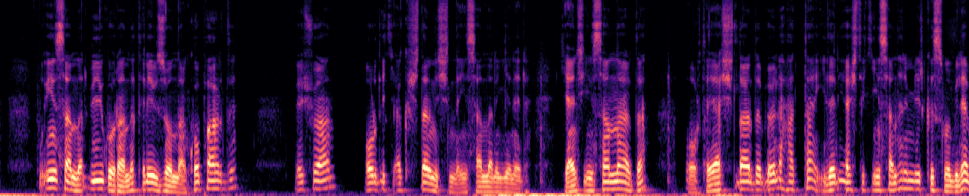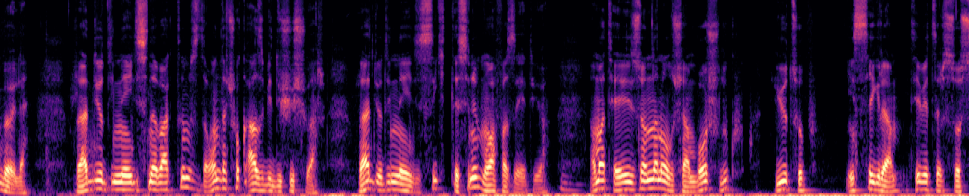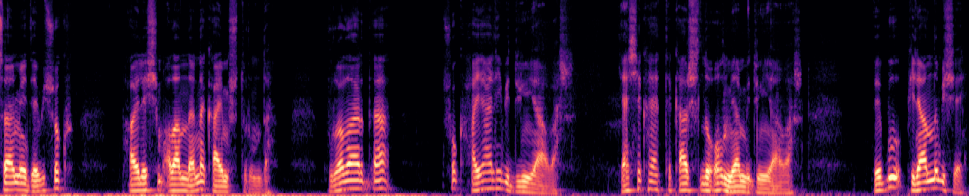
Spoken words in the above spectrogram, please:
Bu insanlar büyük oranda televizyondan kopardı ve şu an oradaki akışların içinde insanların geneli. Genç insanlar da orta yaşlılar da böyle hatta ileri yaştaki insanların bir kısmı bile böyle. Radyo dinleyicisine baktığımızda onda çok az bir düşüş var. Radyo dinleyicisi kitlesini muhafaza ediyor. Hmm. Ama televizyondan oluşan boşluk YouTube, Instagram, Twitter, sosyal medya birçok paylaşım alanlarına kaymış durumda. Buralarda çok hayali bir dünya var. Gerçek hayatta karşılığı olmayan bir dünya var. Ve bu planlı bir şey.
